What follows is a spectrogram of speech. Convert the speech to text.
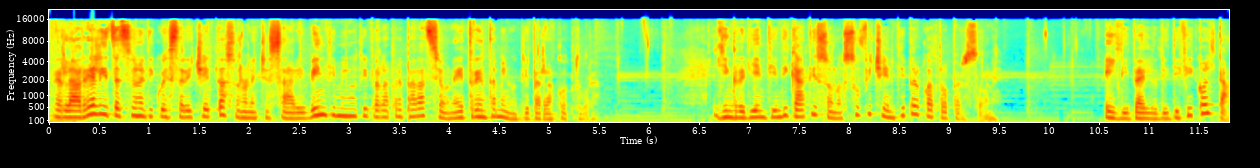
Per la realizzazione di questa ricetta sono necessari 20 minuti per la preparazione e 30 minuti per la cottura. Gli ingredienti indicati sono sufficienti per 4 persone e il livello di difficoltà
